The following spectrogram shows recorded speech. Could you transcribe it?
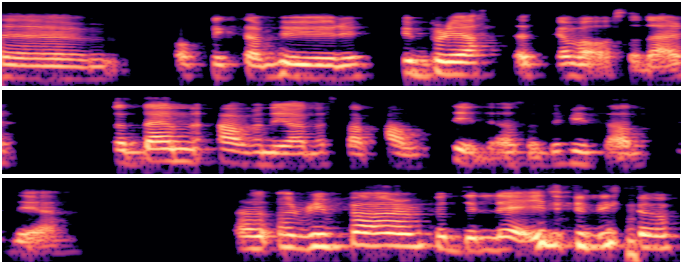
Eh, och liksom hur, hur blöt det ska vara och så där. Så den använder jag nästan alltid. Alltså det finns alltid det. Alltså, reverb och delay, det är, liksom,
